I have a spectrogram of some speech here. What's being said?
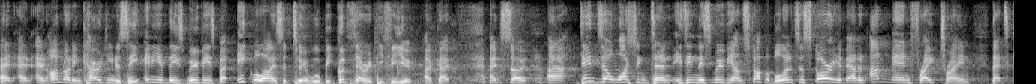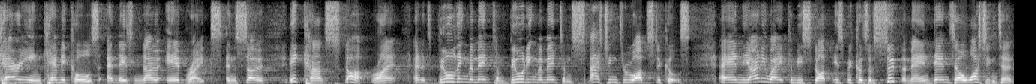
And, and, and I'm not encouraging you to see any of these movies, but Equalizer 2 will be good therapy for you, okay? And so uh, Denzel Washington is in this movie Unstoppable, and it's a story about an unmanned freight train that's carrying chemicals and there's no air brakes. And so it can't stop, right? And it's building momentum, building momentum, smashing through obstacles. And the only way it can be stopped is because of Superman, Denzel Washington.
